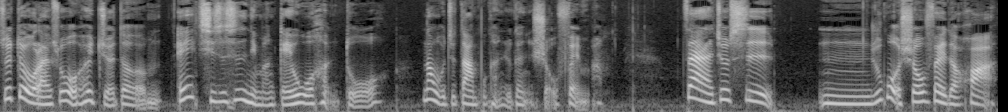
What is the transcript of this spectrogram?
所以对我来说，我会觉得，诶，其实是你们给我很多，那我就当然不可能去跟你收费嘛。再就是，嗯，如果收费的话，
